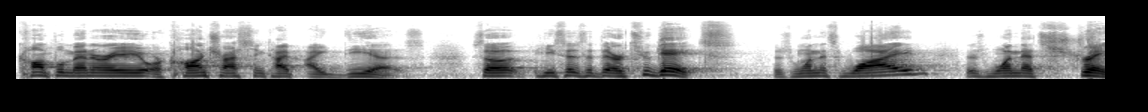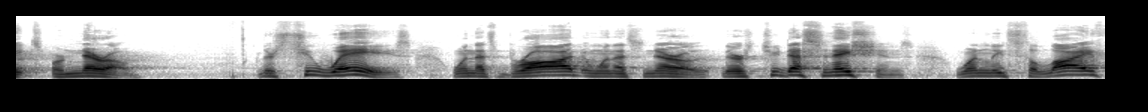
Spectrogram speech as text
complementary or contrasting type ideas. So, he says that there are two gates there's one that's wide, there's one that's straight or narrow. There's two ways one that's broad and one that's narrow. There's two destinations one leads to life,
